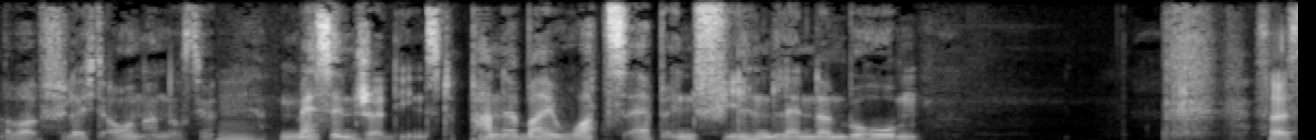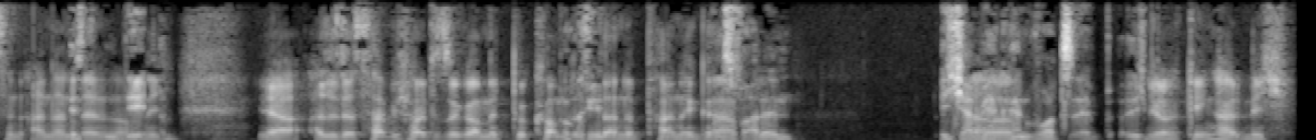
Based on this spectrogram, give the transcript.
Aber vielleicht auch ein anderes Thema. Messenger-Dienst. Panne bei WhatsApp in vielen Ländern behoben. Das heißt in anderen Ist Ländern noch die- nicht. Ja, also das habe ich heute sogar mitbekommen, Okay. dass da eine Panne gab. Was war denn? Ich habe ja Äh, kein WhatsApp. Ich, ja, ging halt nicht.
